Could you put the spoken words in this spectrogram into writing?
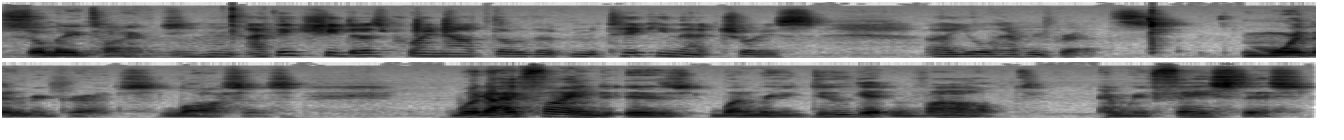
so many times. Mm-hmm. I think she does point out though that taking that choice, uh, you'll have regrets. More than regrets, losses. What I find is when we do get involved and we face this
